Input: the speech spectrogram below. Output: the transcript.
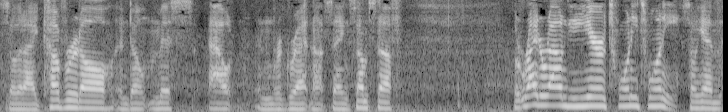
so that I cover it all and don't miss out and regret not saying some stuff. But right around the year 2020, so again,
